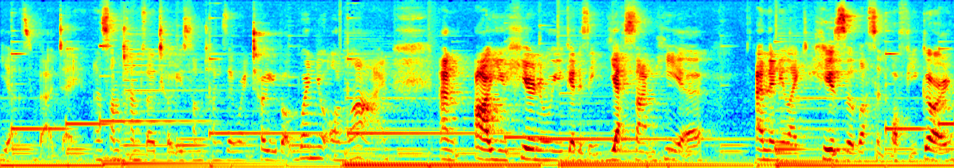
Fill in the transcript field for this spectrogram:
yeah, it's a bad day. And sometimes they tell you, sometimes they won't tell you. But when you're online and are you here and all you get is a yes, I'm here, and then you're like, here's the lesson, off you go.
